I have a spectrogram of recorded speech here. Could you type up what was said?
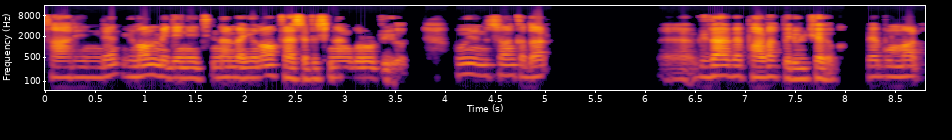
tarihinden, Yunan medeniyetinden ve Yunan felsefesinden gurur duyuyor. Bu Yunanistan kadar e, güzel ve parlak bir ülke yok. Ve bunlar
